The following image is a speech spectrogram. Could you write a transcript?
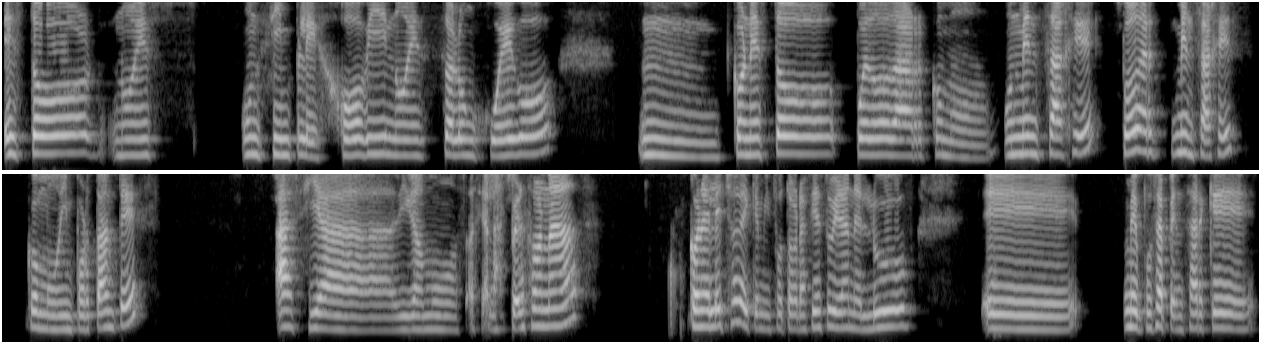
esto no es un simple hobby, no es solo un juego. Mm, con esto puedo dar como un mensaje, puedo dar mensajes como importantes hacia, digamos, hacia las personas. Con el hecho de que mi fotografía estuviera en el Louvre, eh, me puse a pensar que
